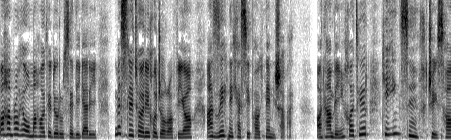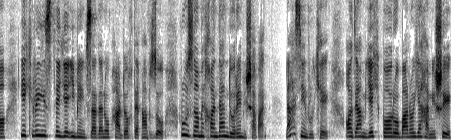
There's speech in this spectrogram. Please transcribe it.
و همراه امهات دروس دیگری مثل تاریخ و جغرافیا از ذهن کسی پاک نمی شود. آن هم به این خاطر که این سنخ چیزها یک ریز طی ایمیل زدن و پرداخت قبض و روزنامه خواندن دوره می شوند. نه از این رو که آدم یک بار و برای همیشه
